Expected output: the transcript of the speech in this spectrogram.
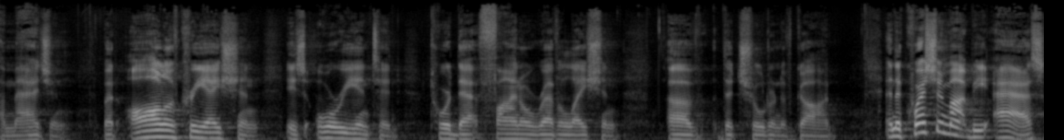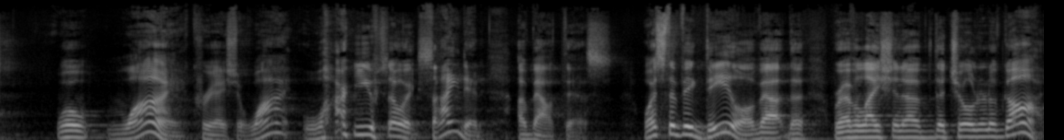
imagine. But all of creation is oriented toward that final revelation of the children of God. And the question might be asked well, why creation? Why, why are you so excited about this? What's the big deal about the revelation of the children of God?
